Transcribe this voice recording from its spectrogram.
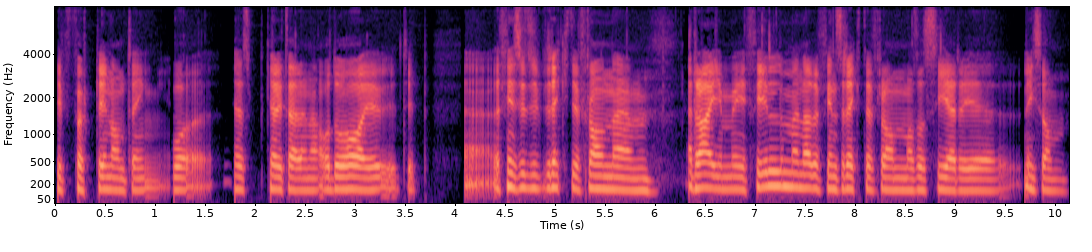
Typ 40 någonting på karaktärerna och då har jag ju typ, eh, det finns ju typ dräkter från um, Raimi-filmen där det finns dräkter från massa serier, liksom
